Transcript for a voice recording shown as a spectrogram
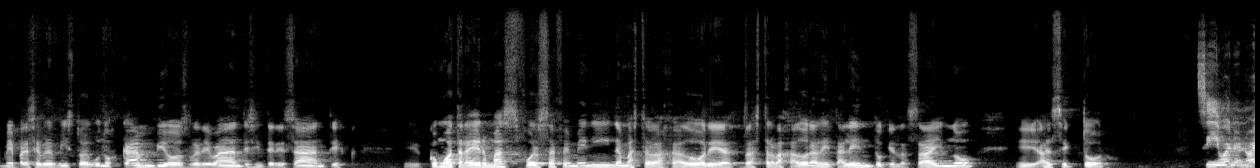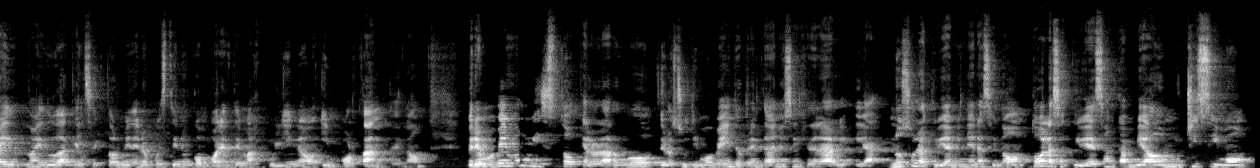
Me parece haber visto algunos cambios relevantes, interesantes. Eh, cómo atraer más fuerza femenina, más trabajadores, más trabajadoras de talento que las hay, ¿no? al sector. Sí, bueno, no hay, no hay duda que el sector minero pues tiene un componente masculino importante, ¿no? Pero hemos visto que a lo largo de los últimos 20 o 30 años en general, no solo la actividad minera, sino todas las actividades han cambiado muchísimo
